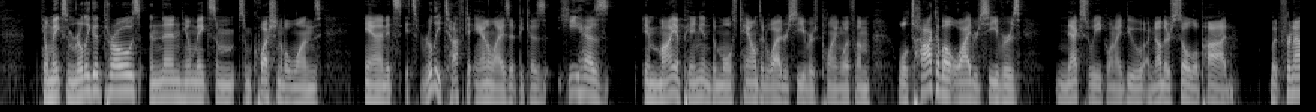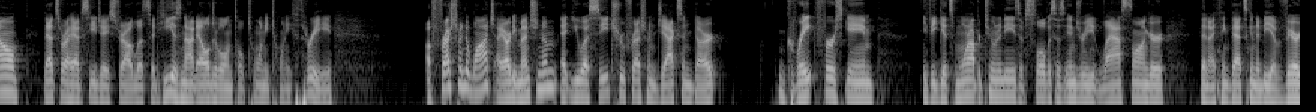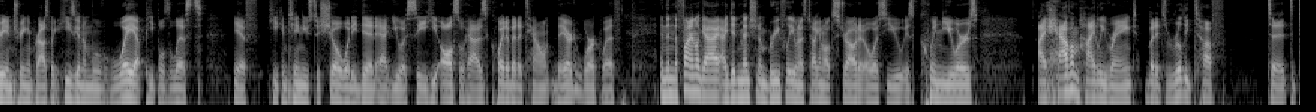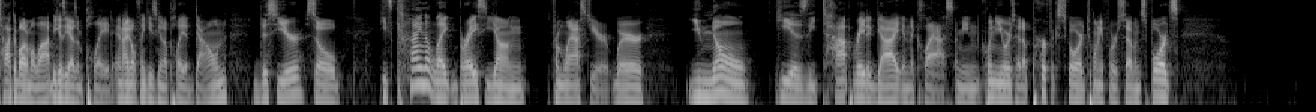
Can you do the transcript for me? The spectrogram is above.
he'll make some really good throws and then he'll make some some questionable ones and it's it's really tough to analyze it because he has in my opinion the most talented wide receivers playing with him we'll talk about wide receivers next week when I do another solo pod. But for now that's where I have CJ Stroud listed. He is not eligible until 2023 a freshman to watch I already mentioned him at USC true freshman Jackson Dart. Great first game. If he gets more opportunities, if Slovis's injury lasts longer, then I think that's going to be a very intriguing prospect. He's going to move way up people's lists if he continues to show what he did at USC. He also has quite a bit of talent there to work with. And then the final guy, I did mention him briefly when I was talking about Stroud at OSU, is Quinn Ewers. I have him highly ranked, but it's really tough to, to talk about him a lot because he hasn't played. And I don't think he's going to play a down this year. So he's kind of like Bryce Young from last year where you know he is the top rated guy in the class. I mean, Quinn Ewers had a perfect score at 24 7 sports.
